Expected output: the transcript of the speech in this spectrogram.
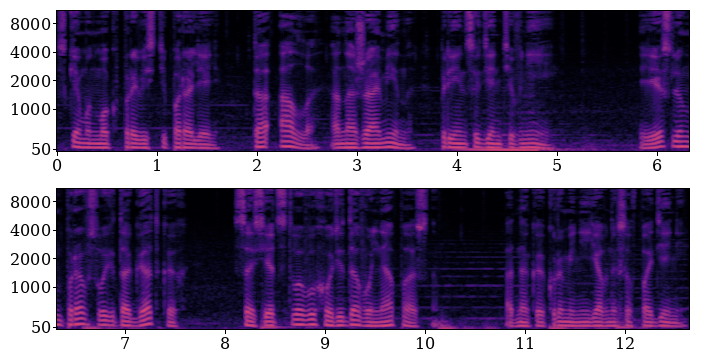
с кем он мог провести параллель, та Алла, она же Амина, при инциденте в ней. Если он прав в своих догадках, соседство выходит довольно опасным. Однако, кроме неявных совпадений,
